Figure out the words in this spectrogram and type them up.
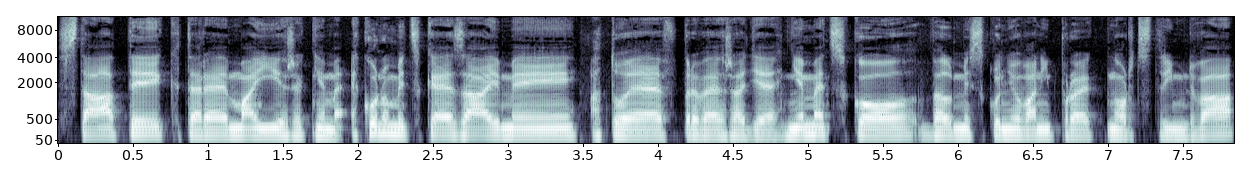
státy, které mají, řekněme, ekonomické zájmy, a to je v prvé řadě Německo, velmi skloňovaný projekt Nord Stream 2,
